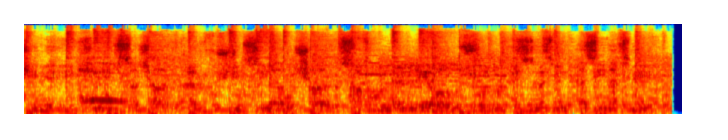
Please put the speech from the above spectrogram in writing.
kimi ikilik saçar Her kuş cinsiyle uçar, safın belli olsun Hizmet mi, hezimet mi,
